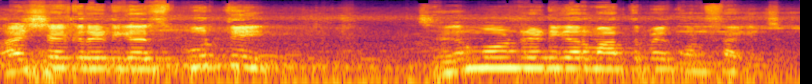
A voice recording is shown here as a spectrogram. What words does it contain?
రాజశేఖర రెడ్డి గారి స్ఫూర్తి జగన్మోహన్ రెడ్డి గారు మాత్రమే కొనసాగించారు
